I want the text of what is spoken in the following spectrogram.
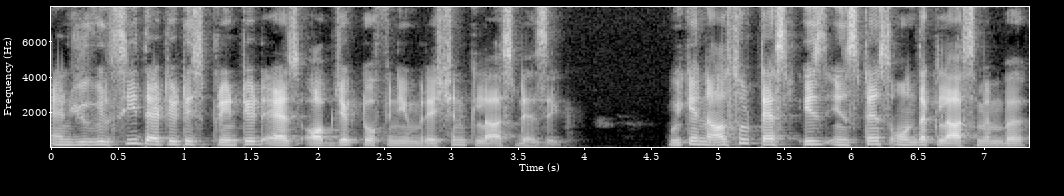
and you will see that it is printed as object of enumeration class desig. We can also test isinstance on the class member.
